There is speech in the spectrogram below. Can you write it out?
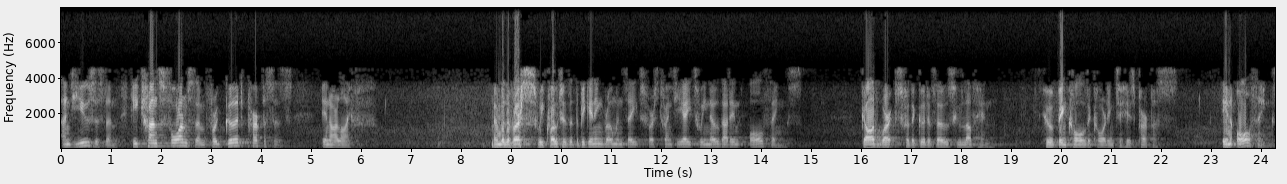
and uses them. He transforms them for good purposes in our life. Remember the verse we quoted at the beginning, Romans 8, verse 28. We know that in all things God works for the good of those who love him, who have been called according to his purpose. In all things,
